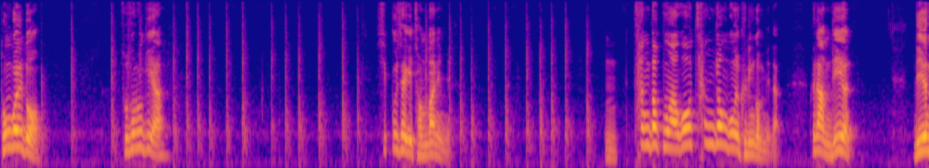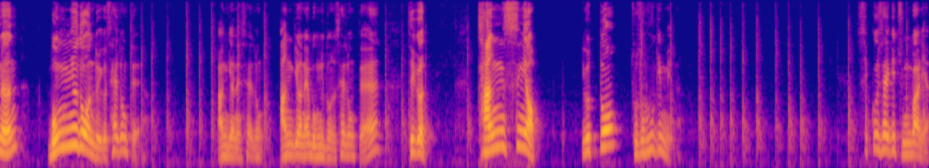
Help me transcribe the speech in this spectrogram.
동궐도 조선 후기야. 19세기 전반입니다. 음, 창덕궁하고 창경궁을 그린 겁니다. 그 다음 니은. 니은은 몽유도원도 이거 세종 때예요. 안견의 세종, 안견의 몽유도원 세종 때. 디귿. 장승업. 이것도 조선 후기입니다. 19세기 중반이야.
